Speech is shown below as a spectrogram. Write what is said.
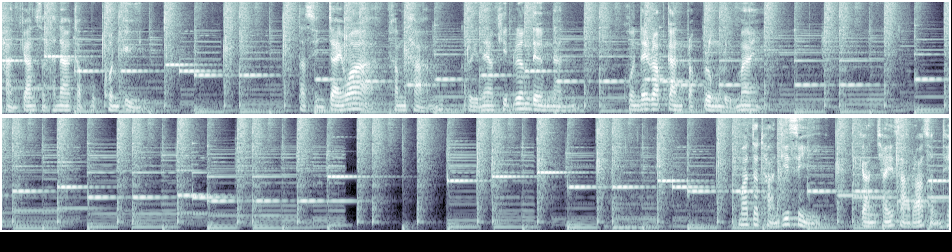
ผ่านการสนทนากับบุคคลอื่น ตัดสินใจว่าคำถามหรือแนวคิดเรื่องเดิมนั้น ควรได้รับการปรับปรุงหรือไม่ มาตรฐานที่ 4 การใช้สารสนเท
